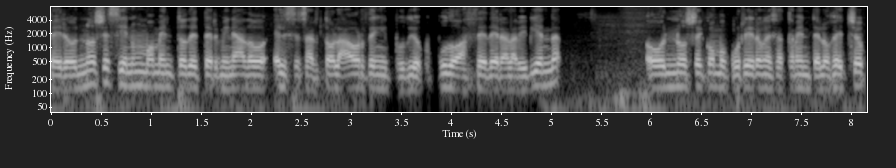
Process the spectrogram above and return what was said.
pero no sé si en un momento determinado él se saltó la orden y pudo, pudo acceder a la vivienda, o no sé cómo ocurrieron exactamente los hechos,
